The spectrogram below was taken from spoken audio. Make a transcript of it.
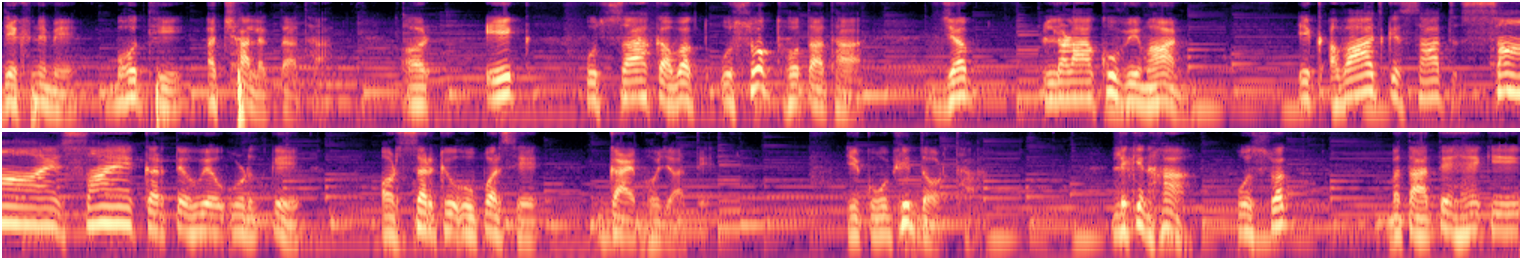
देखने में बहुत ही अच्छा लगता था। और एक उत्साह का वक्त उस वक्त होता था जब लड़ाकू विमान एक आवाज़ के साथ साए साए करते हुए उड़ के और सर के ऊपर से गायब हो जाते। एक वो भी दौर था। लेकिन हाँ उस वक्त बताते हैं कि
